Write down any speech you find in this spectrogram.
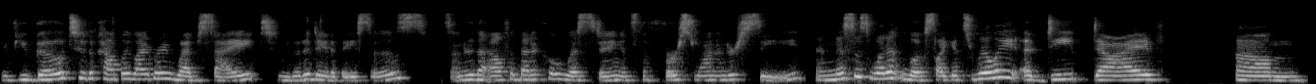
If you go to the Copley Library website, you go to databases, it's under the alphabetical listing. It's the first one under C. And this is what it looks like. It's really a deep dive. Um,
